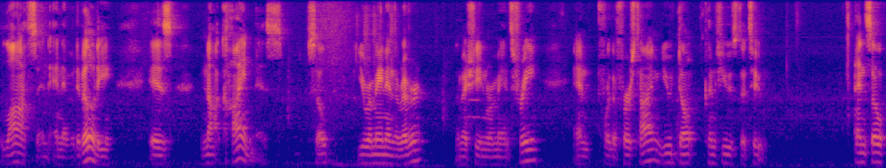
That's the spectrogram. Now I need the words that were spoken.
loss, and inevitability is not kindness. So you remain in the river, the machine remains free, and for the first time, you don't confuse the two. And so,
